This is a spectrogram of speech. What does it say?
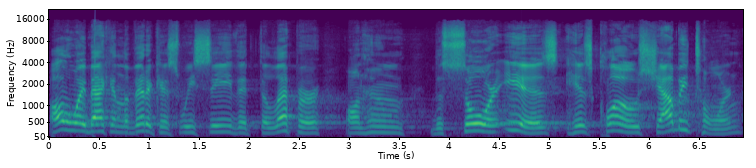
All the way back in Leviticus, we see that the leper on whom the sore is, his clothes shall be torn,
